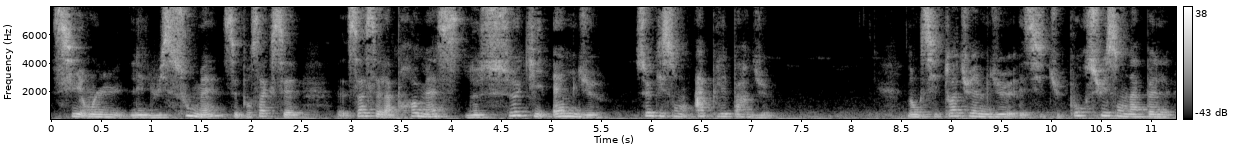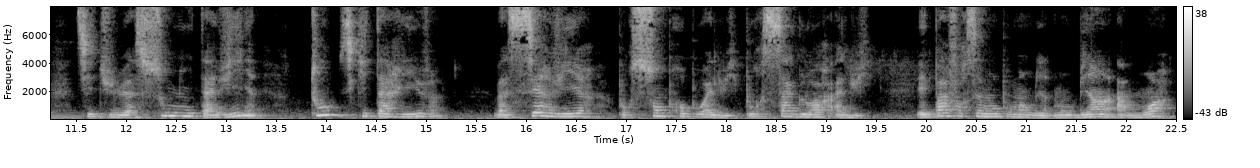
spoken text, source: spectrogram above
si on les lui soumet, c'est pour ça que c'est ça, c'est la promesse de ceux qui aiment Dieu, ceux qui sont appelés par Dieu. Donc si toi tu aimes Dieu et si tu poursuis son appel, si tu lui as soumis ta vie, tout ce qui t'arrive va servir pour son propos à lui, pour sa gloire à lui et pas forcément pour mon bien, mon bien à moi.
